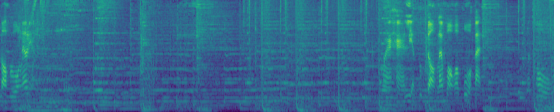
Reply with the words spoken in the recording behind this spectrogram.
หลอกลวงแล้วเนี่ยมาแหเหลี่ยมทุกดอกแล้วบอกว่าบวกกันโอ้โห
